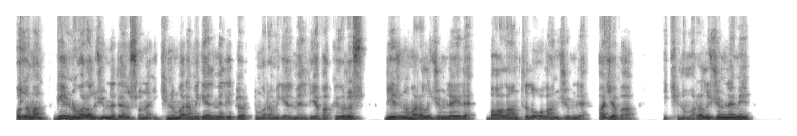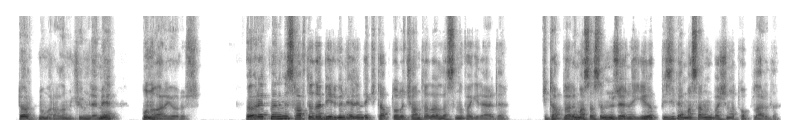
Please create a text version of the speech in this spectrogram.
O zaman 1 numaralı cümleden sonra 2 numara mı gelmeli, 4 numara mı gelmeli diye bakıyoruz. 1 numaralı cümleyle bağlantılı olan cümle acaba 2 numaralı cümle mi, 4 numaralı mı cümle mi? Bunu arıyoruz. Öğretmenimiz haftada bir gün elinde kitap dolu çantalarla sınıfa girerdi. Kitapları masasının üzerine yığıp bizi de masanın başına toplardı.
